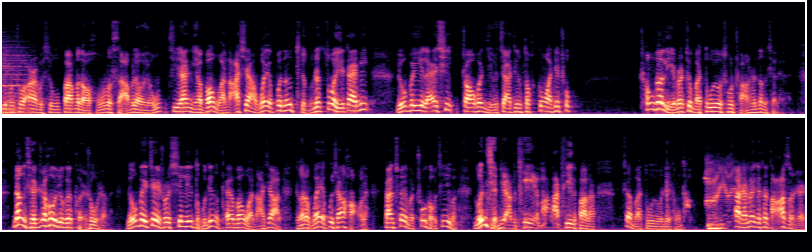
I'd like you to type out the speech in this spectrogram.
一不做二不休，搬不倒葫芦撒不了油。既然你要把我拿下，我也不能挺着坐以待毙。刘备一来气，召唤几个家丁，走，跟我往前冲。冲到里边就把督邮从床上弄起来了。弄起来之后就给捆树上了。刘备这时候心里笃定，他要把我拿下了，得了，我也不想好了，干脆吧，出口气吧，抡起鞭子，噼里啪啦，噼里啪啦，这把督邮这通打，差点没给他打死这。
